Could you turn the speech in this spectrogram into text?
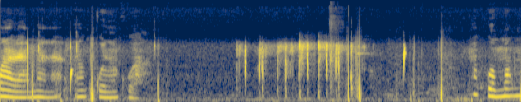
มาแล้วมาแล้วน่ากลัวน่ากลัวน่ากลัวมากๆ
